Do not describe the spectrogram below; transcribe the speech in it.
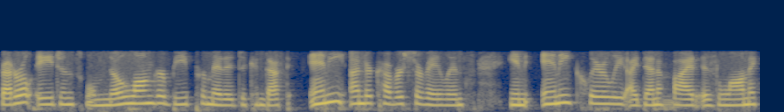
federal agents will no longer be permitted to conduct any undercover surveillance in any clearly identified Islamic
